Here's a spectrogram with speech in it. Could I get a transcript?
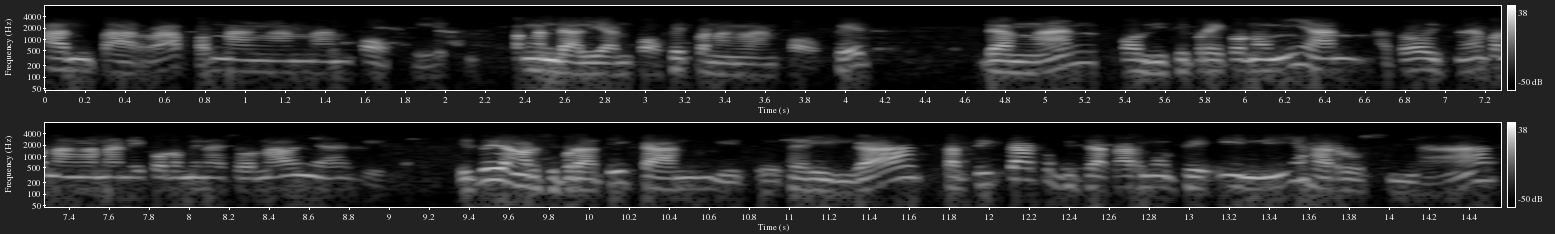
antara penanganan COVID, pengendalian COVID, penanganan COVID, dengan kondisi perekonomian atau istilahnya penanganan ekonomi nasionalnya gitu. Itu yang harus diperhatikan gitu. Sehingga ketika kebijakan mudik ini harusnya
